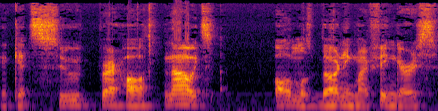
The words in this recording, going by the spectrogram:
It gets super hot. Now it's almost burning my fingers.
